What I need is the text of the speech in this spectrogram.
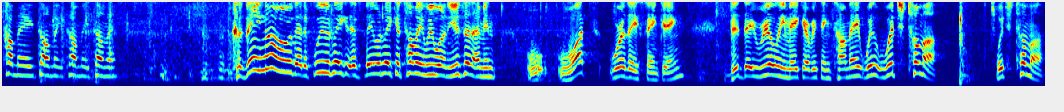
tame, tame, tame, tame. Because they knew that if we would make, if they would make a tummy, we wouldn't use it. I mean, what were they thinking? Did they really make everything tame? With which tuma? Which tuma?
